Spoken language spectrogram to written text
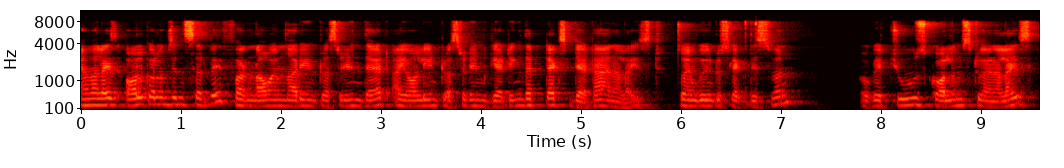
Analyze all columns in survey. For now, I'm not interested in that. I only interested in getting the text data analyzed. So I'm going to select this one. Okay, choose columns to analyze.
